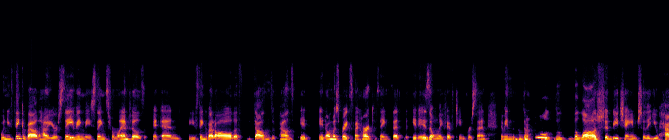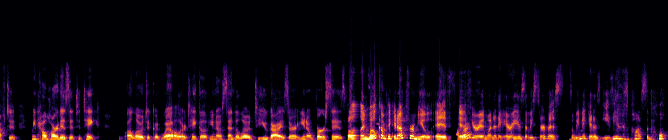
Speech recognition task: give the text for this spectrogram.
When you think about how you're saving these things from landfills and you think about all the thousands of pounds it it almost breaks my heart to think that it is only 15% i mean mm-hmm. the rule the, the laws should be changed so that you have to i mean how hard is it to take a load to Goodwill or take a, you know, send a load to you guys or, you know, versus. Well, and we'll come pick it up from you if, right. if you're in one of the areas that we service. So we make it as easy as possible.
